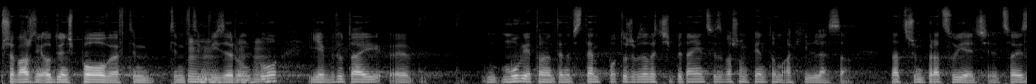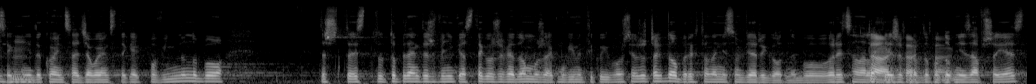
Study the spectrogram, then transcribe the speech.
przeważnie odjąć połowę w tym, tym, w tym wizerunku. i jakby tutaj e, M- Mówię to, ten wstęp po to, żeby zadać Ci pytanie, co jest Waszą piętą Achillesa, nad czym pracujecie, co jest jakby nie do końca działające tak, jak powinno, no bo też to, jest, to, to pytanie też wynika z tego, że wiadomo, że jak mówimy tylko i wyłącznie o rzeczach dobrych, to one nie są wiarygodne, bo ryca na Tak, lakierze tak, prawdopodobnie zawsze jest.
